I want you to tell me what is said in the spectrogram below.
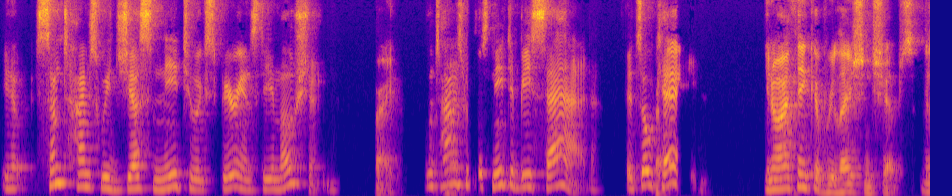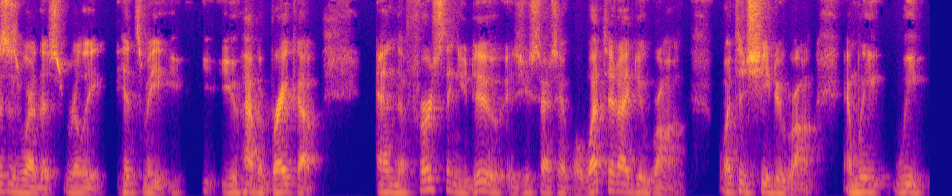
you know sometimes we just need to experience the emotion. Right. Sometimes right. we just need to be sad. It's okay. Right. you know i think of relationships. This is where this really hits me. You have a breakup and the first thing you do is you start saying well what did i do wrong? What did she do wrong? And we we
